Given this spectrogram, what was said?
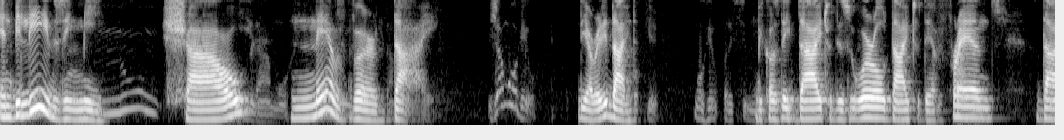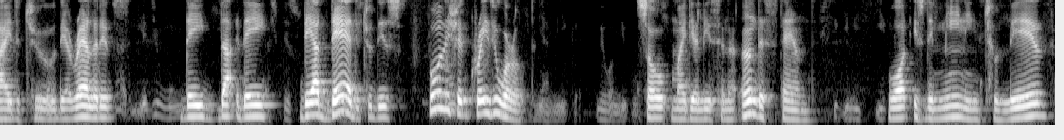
and believes in me shall never die. They already died because they died to this world, died to their friends, died to their relatives. They, they, they are dead to this foolish and crazy world. So, my dear listener, understand what is the meaning to live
